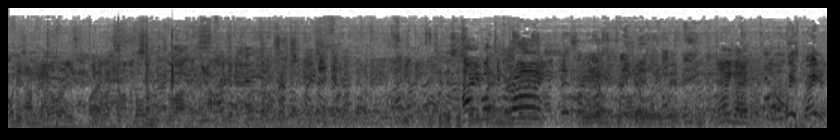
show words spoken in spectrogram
What is it? Like, some. So this is sort of game where we're going through shell a little bit. There you go. Uh, Where's Braden?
